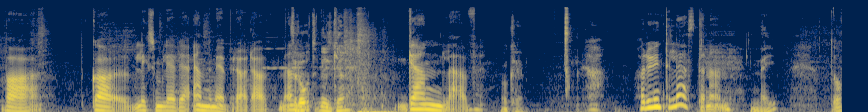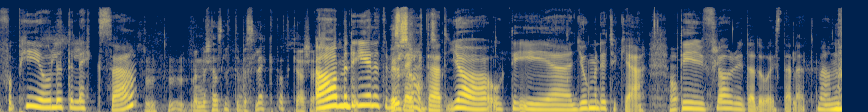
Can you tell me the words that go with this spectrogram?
var, gav, liksom blev jag ännu mer berörd av. Men Förlåt, vilken? Gun Love. Okej. Har du inte läst den än? Nej. Då får PO lite läxa. Mhm. Men det känns lite besläktat kanske. Ja, men det är lite Det är besläktat. Ja, och det är, jo men det tycker jag. Ja. Det är ju Florida då istället. Men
